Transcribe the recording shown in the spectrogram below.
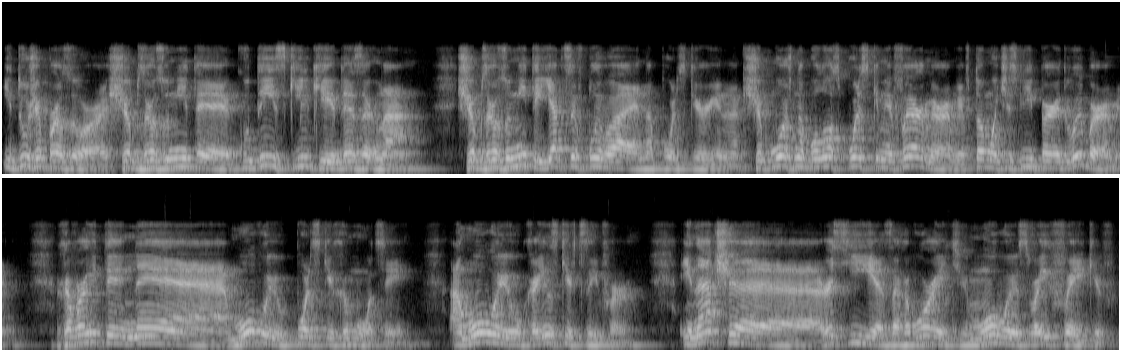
і дуже прозоро, щоб зрозуміти, куди і скільки йде зерна, щоб зрозуміти, як це впливає на польський ринок, щоб можна було з польськими фермерами, в тому числі перед виборами, говорити не мовою польських емоцій, а мовою українських цифр. Інакше Росія заговорить мовою своїх фейків.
